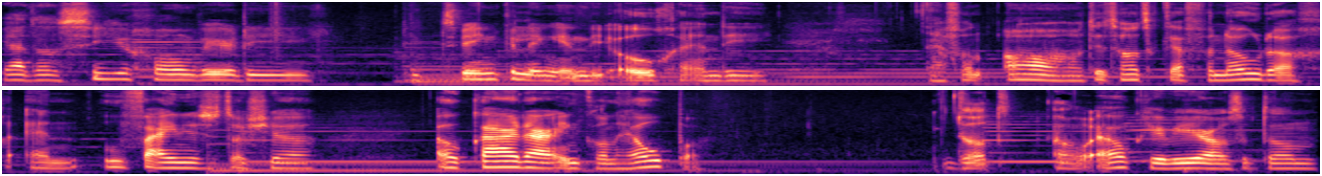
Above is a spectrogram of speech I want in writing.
ja, dan zie je gewoon weer die, die twinkeling in die ogen en die van, oh, dit had ik even nodig. En hoe fijn is het als je elkaar daarin kan helpen. Dat oh, elke keer weer als ik dan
